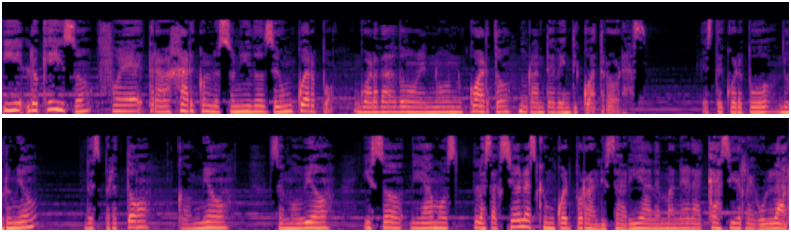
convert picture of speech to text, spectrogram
y lo que hizo fue trabajar con los sonidos de un cuerpo guardado en un cuarto durante 24 horas. Este cuerpo durmió, despertó, comió, se movió, hizo, digamos, las acciones que un cuerpo realizaría de manera casi regular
